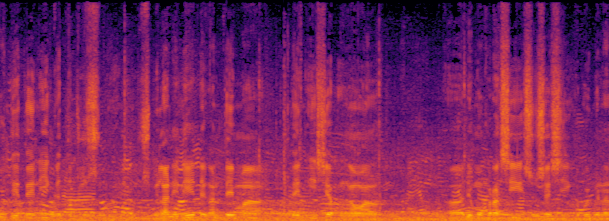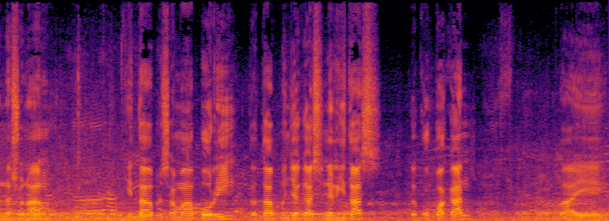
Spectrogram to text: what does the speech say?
HUT TNI ke-79 ini dengan tema TNI siap mengawal uh, demokrasi suksesi kepemimpinan nasional kita bersama Polri tetap menjaga sinergitas, kekompakan, baik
